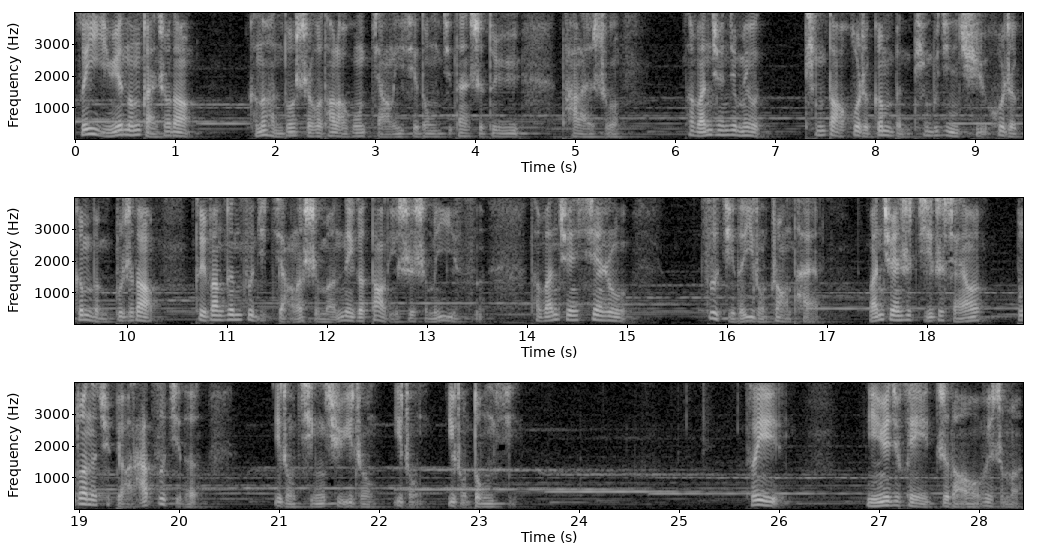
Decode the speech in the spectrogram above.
所以隐约能感受到，可能很多时候她老公讲了一些东西，但是对于她来说，她完全就没有。听到或者根本听不进去，或者根本不知道对方跟自己讲了什么，那个到底是什么意思？他完全陷入自己的一种状态，完全是急着想要不断的去表达自己的一种情绪，一种一种一种东西。所以隐约就可以知道为什么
